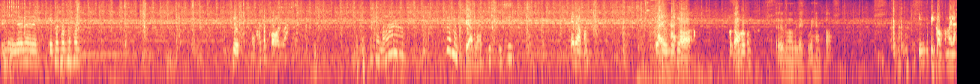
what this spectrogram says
นี่นี่นี่นี่เฮ้ยทนทนทนทนเดี๋ยวของฆาตกรว่ะไม่ใช่มั้งแล้วมันคืออะไรไอ้ดอกมั้งไปหาท่อเขากล่อง เขากล่องเออมาไปเลยกูไปหาท่อกินจะปิดกล่องทำไมล่ะ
